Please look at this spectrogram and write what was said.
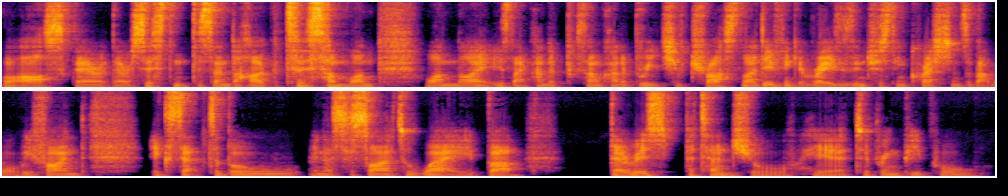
or ask their their assistant to send a hug to someone one night? Is that kind of some kind of breach of trust? And I do think it raises interesting questions about what we find acceptable in a societal way. But there is potential here to bring people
